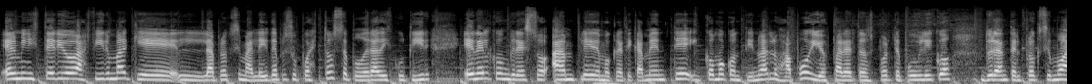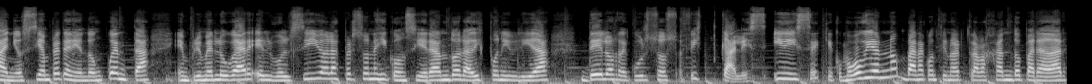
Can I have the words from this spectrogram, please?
El Ministerio afirma que la próxima ley de presupuestos se podrá discutir en el Congreso amplia y democráticamente y cómo continuar los apoyos para el transporte público durante el próximo año, siempre teniendo en cuenta, en primer lugar, el bolsillo a las personas y considerando la disponibilidad de los recursos fiscales. Y dice que como gobierno van a continuar trabajando para dar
